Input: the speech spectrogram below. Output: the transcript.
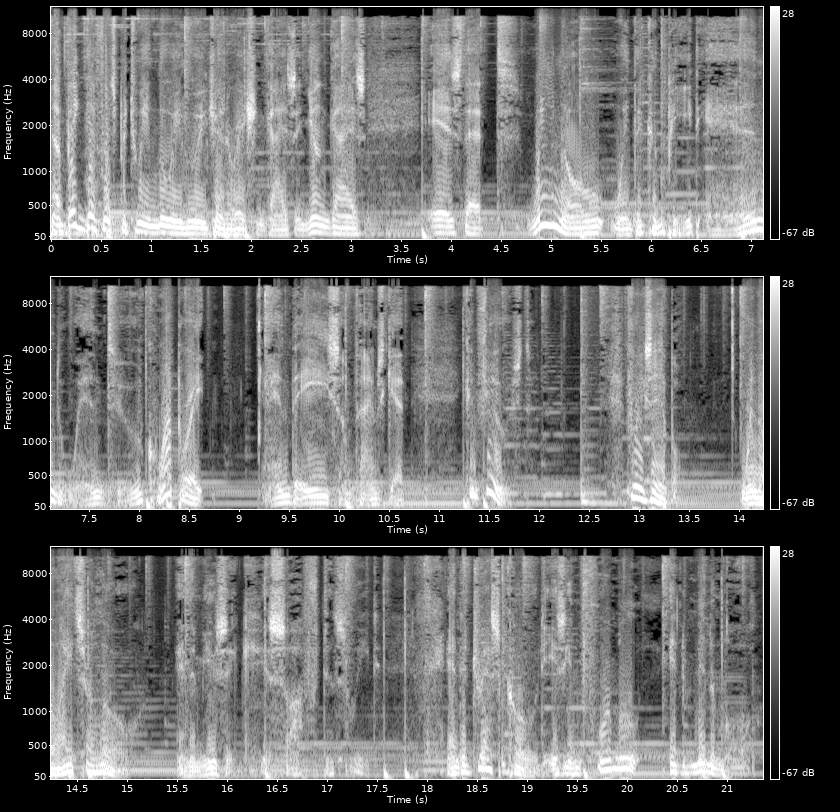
Now, big difference between Louie Louie generation guys and young guys is that we know when to compete and when to cooperate. And they sometimes get confused. For example, when the lights are low and the music is soft and sweet and the dress code is informal and minimal,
